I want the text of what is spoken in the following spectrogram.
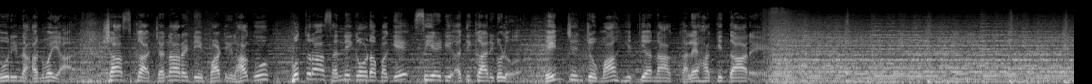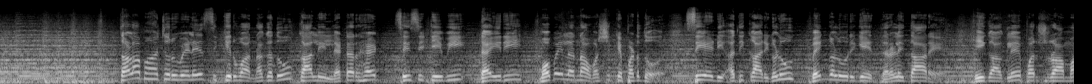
ದೂರಿನ ಅನ್ವಯ ಶಾಸಕ ಚೆನ್ನಾರೆಡ್ಡಿ ಪಾಟೀಲ್ ಹಾಗೂ ಪುತ್ರ ಸನ್ನಿಗೌಡ ಬಗ್ಗೆ ಸಿಐಡಿ ಅಧಿಕಾರಿಗಳು ಇಂಚಿಂಚು ಮಾಹಿತಿಯನ್ನ ಕಲೆ ಹಾಕಿದ್ದಾರೆ. ತಳಮಹಜರು ವೇಳೆ ಸಿಕ್ಕಿರುವ ನಗದು, ಖಾಲಿ letter head CCTV, diary mobile ಅನ್ನ ವಶಕ್ಕೆ ಪಡೆದು ಸಿಐಡಿ ಅಧಿಕಾರಿಗಳು ಬೆಂಗಳೂರಿಗೆ ತೆರಳಿದ್ದಾರೆ. ಈಗಾಗಲೇ ಪರಶುರಾಮ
